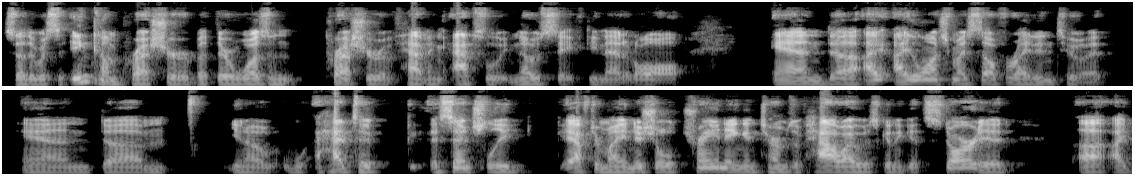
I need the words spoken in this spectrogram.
so there was income pressure, but there wasn't pressure of having absolutely no safety net at all. And uh, I, I launched myself right into it, and um, you know had to essentially after my initial training in terms of how I was going to get started, uh, I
